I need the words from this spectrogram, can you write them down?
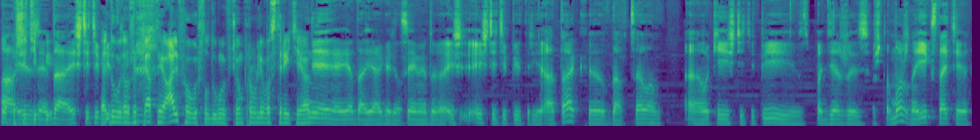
А, HTTP. да, HTTP. Я думаю, там уже пятый альфа вышел, думаю, в чем проблема с третьей, а? Не, не, я, да, я оговорился, я имею в виду HTTP 3. А так, э, да, в целом, окей, HTTP поддерживает все, что можно. И, кстати,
